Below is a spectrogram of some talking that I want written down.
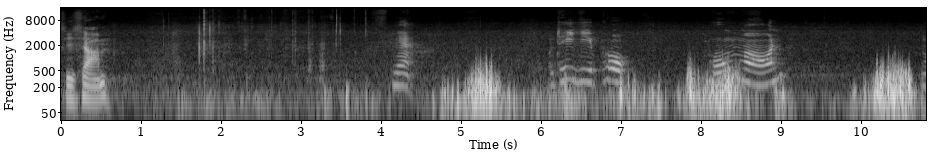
สี่สามเนี่ย วันที่ยี่หกหงงอนง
